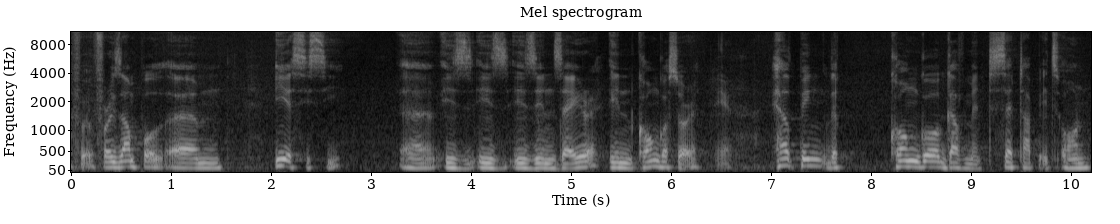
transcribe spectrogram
for, for example, um, EACC uh, is, is, is in Zaire, in Congo, sorry, Yeah. Helping the Congo government set up its own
